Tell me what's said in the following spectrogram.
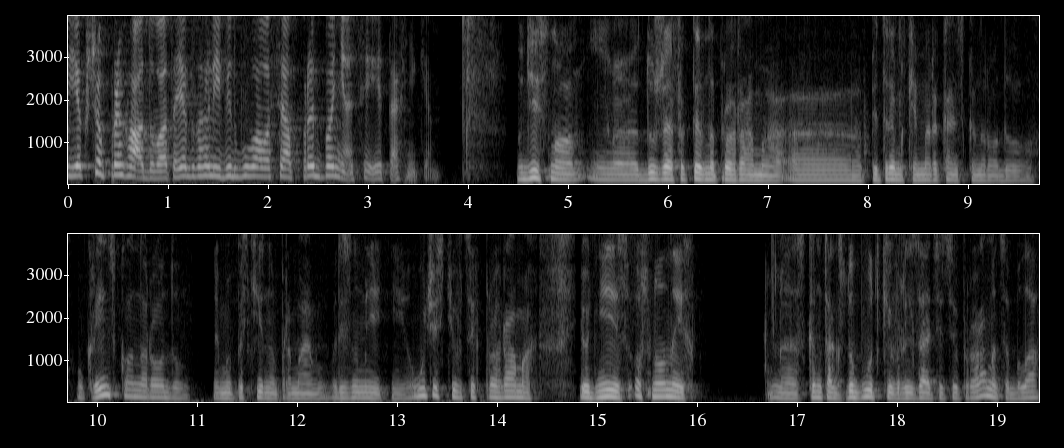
якщо пригадувати, як взагалі відбувалося придбання цієї техніки? Ну, дійсно, е, дуже ефективна програма е, підтримки американського народу, українського народу. Ми постійно приймаємо різноманітні участі в цих програмах. І однією з основних, е, скажімо так, здобутків реалізації цієї програми це була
